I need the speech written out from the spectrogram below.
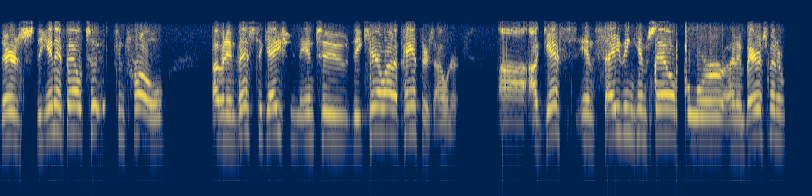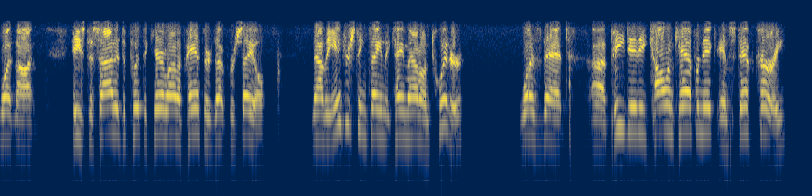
there's the NFL took control of an investigation into the Carolina Panthers owner. Uh, I guess in saving himself for an embarrassment or whatnot, he's decided to put the Carolina Panthers up for sale. Now, the interesting thing that came out on Twitter was that uh, P. Diddy, Colin Kaepernick, and Steph Curry.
